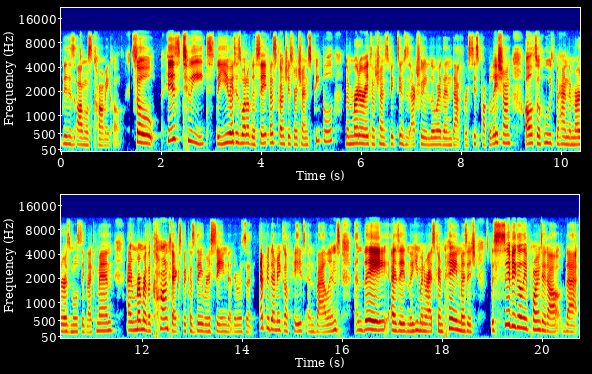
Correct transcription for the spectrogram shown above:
this is almost comical. So his tweets, the US is one of the safest countries for trans people. The murder rate of trans victims is actually lower than that for cis population. Also, who is behind the murders? Mostly black men. And remember the context because they were saying that there was an epidemic of hate and violence. And they, as in the Human Rights Campaign message, specifically pointed out that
